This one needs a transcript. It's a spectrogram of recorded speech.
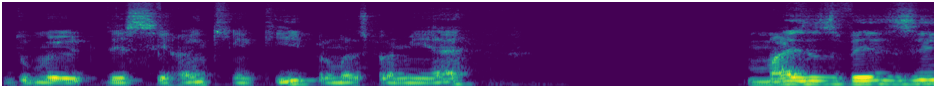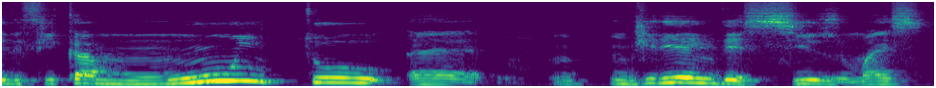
do meu, desse ranking aqui, pelo menos para mim é, mas às vezes ele fica muito, é, não diria indeciso, mas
